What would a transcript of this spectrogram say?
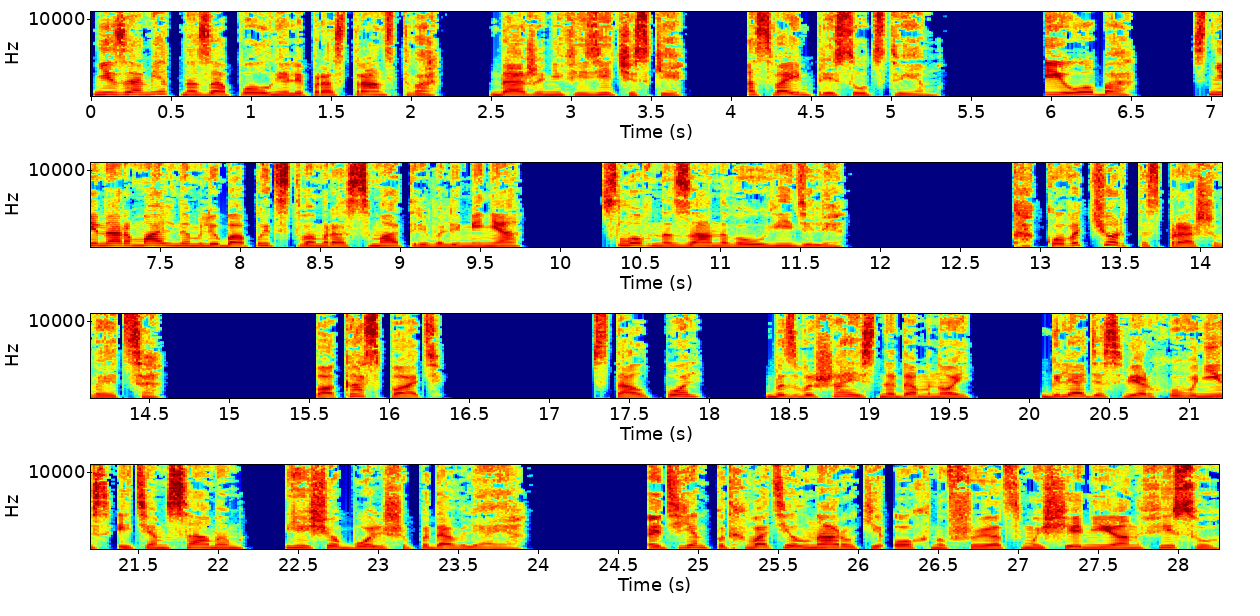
незаметно заполнили пространство, даже не физически, а своим присутствием. И оба с ненормальным любопытством рассматривали меня, словно заново увидели. Какого чёрта спрашивается? Пока спать. Встал Поль, возвышаясь надо мной, глядя сверху вниз и тем самым еще больше подавляя. Этьен подхватил на руки охнувшую от смущения Анфису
